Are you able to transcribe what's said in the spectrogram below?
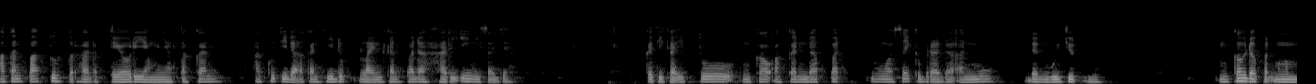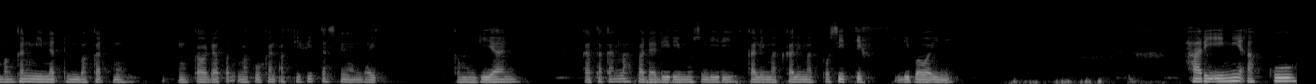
akan patuh terhadap teori yang menyatakan aku tidak akan hidup melainkan pada hari ini saja. Ketika itu, engkau akan dapat menguasai keberadaanmu dan wujudmu. Engkau dapat mengembangkan minat dan bakatmu engkau dapat melakukan aktivitas dengan baik. Kemudian, katakanlah pada dirimu sendiri kalimat-kalimat positif di bawah ini. Hari ini aku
